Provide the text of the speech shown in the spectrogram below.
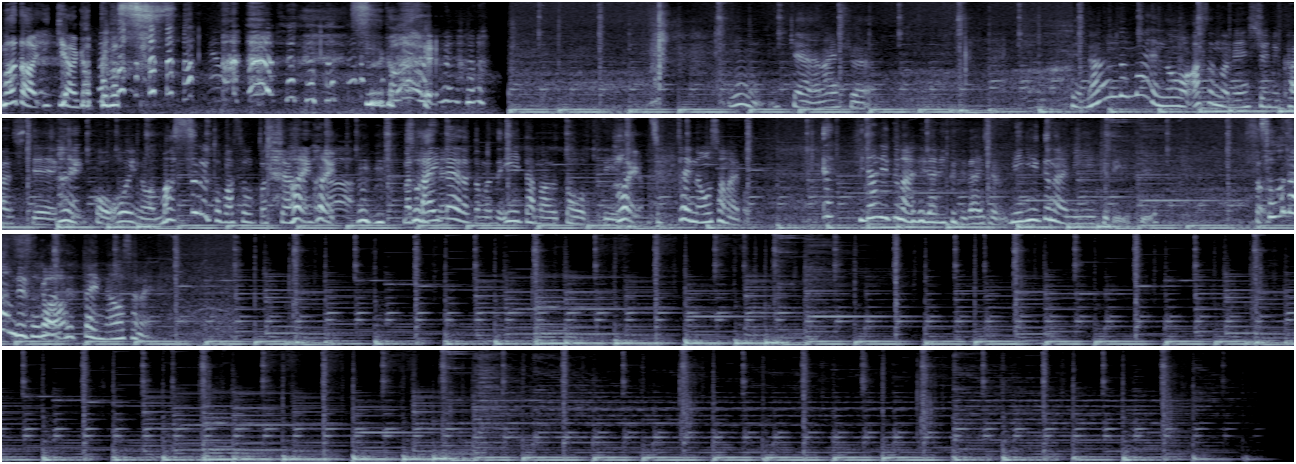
まだ息上がってますすごいうん、OK、ナイス。で、ラウンド前の朝の練習に関して、はい結構多いのはまっすぐ飛ばそうとしちゃうから、はいはい、うんうんまあ、大体だとまずいい球打とうっていう、はい絶対直さないと。え、左行くなら左行くで大丈夫。右行くなら右行くでいいっていう。そうなんですか？それは絶対直さない。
